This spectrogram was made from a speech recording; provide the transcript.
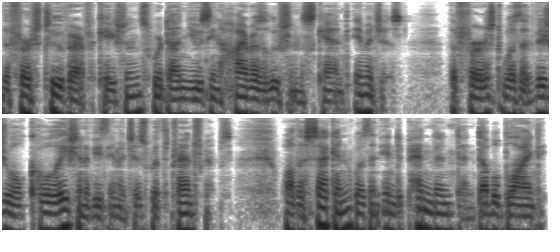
The first two verifications were done using high resolution scanned images. The first was a visual collation of these images with transcripts, while the second was an independent and double blind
